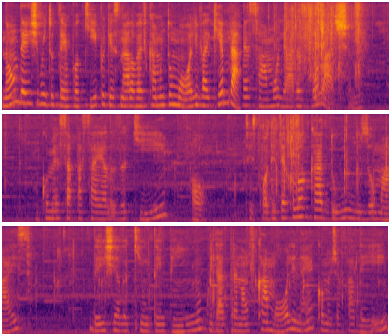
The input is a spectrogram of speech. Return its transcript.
Não deixe muito tempo aqui, porque senão ela vai ficar muito mole e vai quebrar. Começar a molhar as bolachas, né? Vou começar a passar elas aqui, ó. Vocês podem até colocar duas ou mais. Deixe ela aqui um tempinho, cuidado para não ficar mole, né? Como eu já falei.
